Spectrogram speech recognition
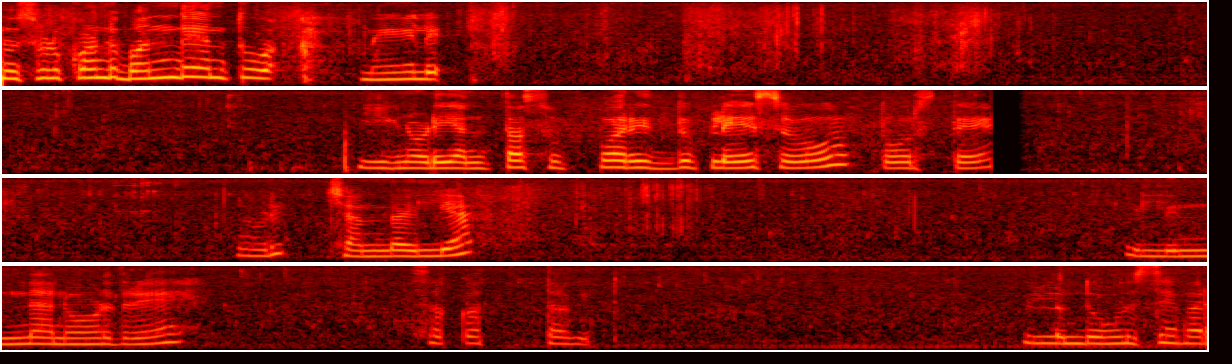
ನುಸುಳ್ಕೊಂಡು ಬಂದೆ ಅಂತೂ ಮೇಲೆ. ಈಗ ನೋಡಿ ಎಂಥ ಸೂಪರ್ ಇದ್ದು ಪ್ಲೇಸು ತೋರಿಸ್ದೆ. ನೋಡಿ, ಚಂದ ಇಲ್ಲ ಇಲ್ಲಿಂದ ನೋಡಿದ್ರೆ ಸಖತ್ತಾಗಿತ್ತು. ಇಲ್ಲೊಂದು ಹುಣಸೆ ಮರ.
